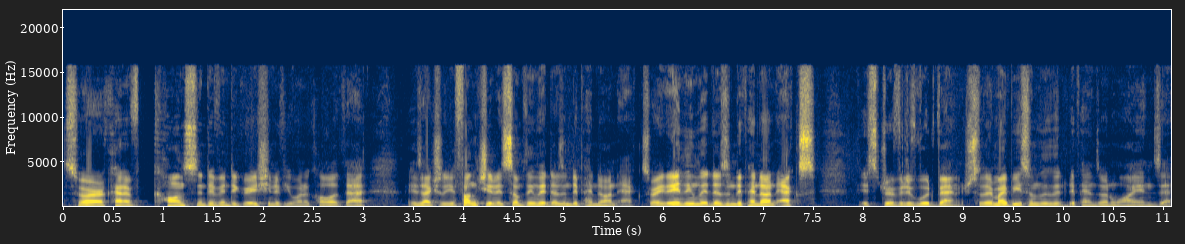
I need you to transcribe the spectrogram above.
so our kind of constant of integration, if you want to call it that, is actually a function. It's something that doesn't depend on x, right? Anything that doesn't depend on x, its derivative would vanish. So there might be something that depends on y and z.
